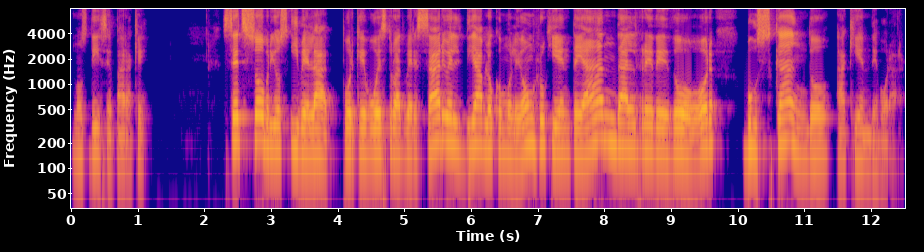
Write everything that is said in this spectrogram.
nos dice, ¿para qué? Sed sobrios y velad, porque vuestro adversario el diablo como león rugiente anda alrededor buscando a quien devorar.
